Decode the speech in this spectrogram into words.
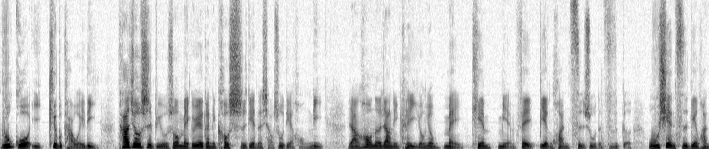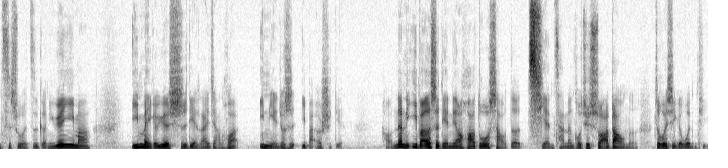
如果以 Cube 卡为例，它就是比如说每个月给你扣十点的小数点红利，然后呢，让你可以拥有每天免费变换次数的资格，无限次变换次数的资格，你愿意吗？以每个月十点来讲的话，一年就是一百二十点。好，那你一百二十点，你要花多少的钱才能够去刷到呢？这会是一个问题。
